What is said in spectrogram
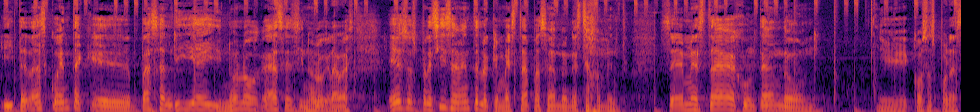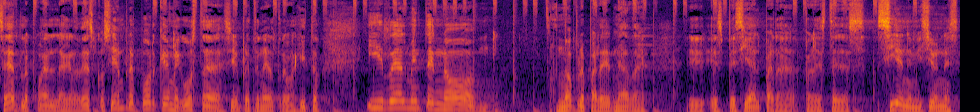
y te das cuenta que pasa el día y no lo haces y no lo grabas. Eso es precisamente lo que me está pasando en este momento. Se me está juntando eh, cosas por hacer, lo cual agradezco siempre porque me gusta siempre tener el trabajito. Y realmente no, no preparé nada eh, especial para, para estas 100 emisiones.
